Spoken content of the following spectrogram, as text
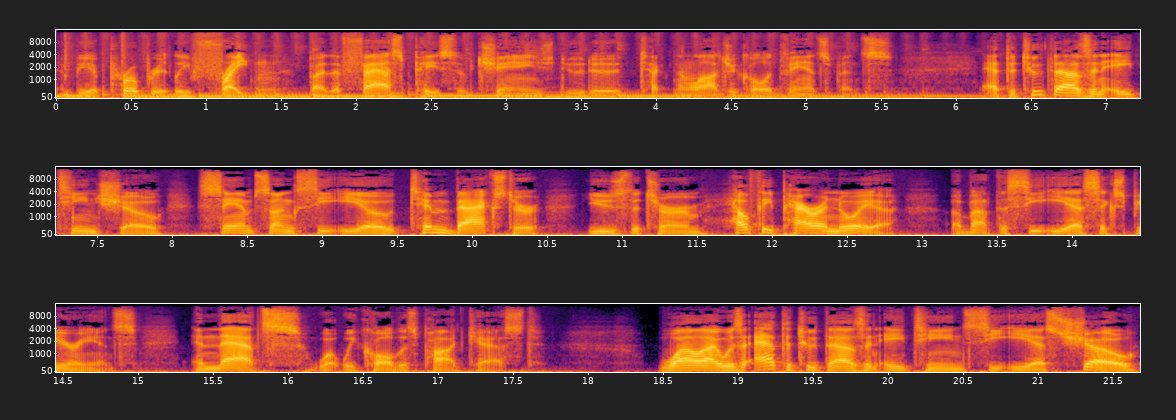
and be appropriately frightened by the fast pace of change due to technological advancements. At the 2018 show, Samsung CEO Tim Baxter used the term healthy paranoia about the CES experience, and that's what we call this podcast. While I was at the 2018 CES show,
